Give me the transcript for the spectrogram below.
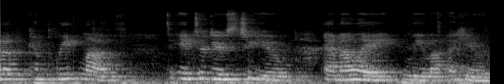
out of complete love to introduce to you MLA Leela Aheer.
